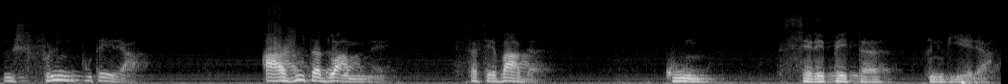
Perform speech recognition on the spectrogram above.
își frâng puterea. Ajută, Doamne, să se vadă cum se repetă învierea.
